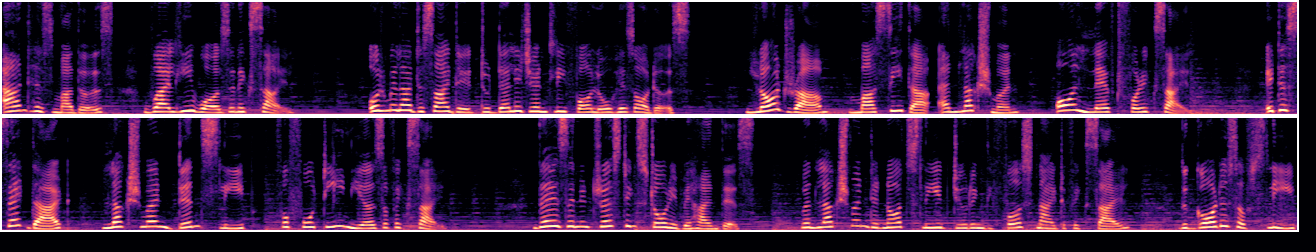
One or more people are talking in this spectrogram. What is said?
and his mothers while he was in exile. Urmila decided to diligently follow his orders. Lord Ram, Ma Sita and Lakshman all left for exile. It is said that Lakshman didn't sleep for 14 years of exile. There is an interesting story behind this. When Lakshman did not sleep during the first night of exile, the goddess of sleep,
